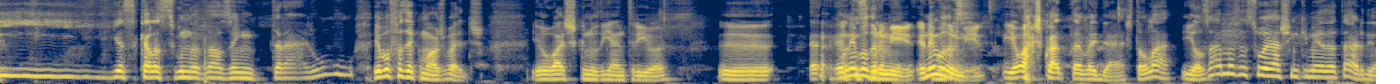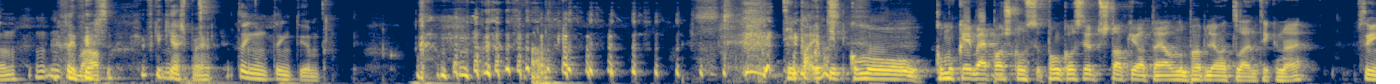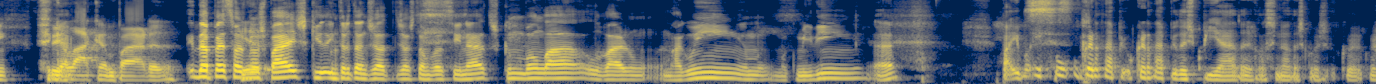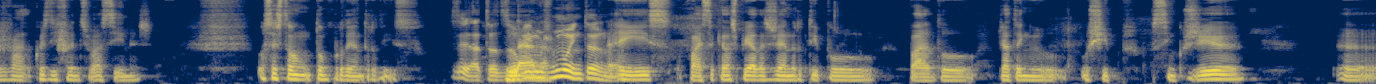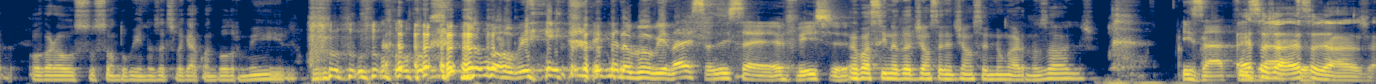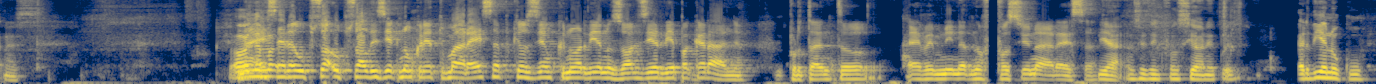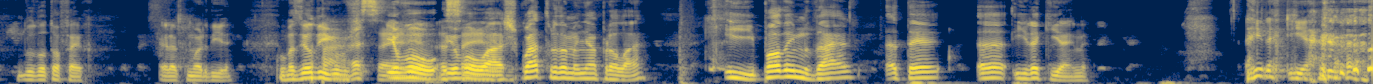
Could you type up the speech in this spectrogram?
esse- aquela segunda dose a entrar. uh. eu vou fazer como aos velhos. Eu acho que no dia anterior. eh, eu nem vou dormir, eu nem vou dormir. E eu às 4 da manhã estou lá. E eles, ah, mas a sua é às 5 e meia da tarde. Eu, não, não tem mal, Eu fiquei aqui à espera. tenho, tenho tempo. Tipo, tipo como, como quem vai para, os para um concerto de Tokyo Hotel no pavilhão Atlântico, não é? Sim. Fica sim. lá a acampar. Ainda peço aos E- meus pais, que entretanto já, já estão vacinados, que me vão lá levar um- uma aguinha, uma, uma comidinha. hã? Pá, e- e o, o cardápio, o cardápio das piadas relacionadas com as, com, as com as diferentes vacinas. Vocês estão, estão por dentro disso? Já todos Nada. ouvimos muitas, não É é? isso. Pá, se aquelas piadas de género tipo, pá, do, já tenho o chip 5G, eh, agora ouço o som do Windows a desligar quando vou dormir. não ouvi, ainda não ouvi dessas, isso é fixe. A vacina da Johnson Johnson não arde nos olhos. Exato. Essa exato. já, essa já, já. Olha, Não, essa era, o, pessoal, o pessoal dizia que não queria tomar essa porque eles diziam que não ardia nos olhos e ardia para caralho. Portanto, é bem menina de não funcionar essa. Yeah, eles dizem que funciona e depois. ardia no cu do Dr. Ferro. Era como ardia. Mas eu digo-vos, eu vou, eu sério. vou às 4 da manhã para lá e podem-me dar até a iraquiana. A iraquiana.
